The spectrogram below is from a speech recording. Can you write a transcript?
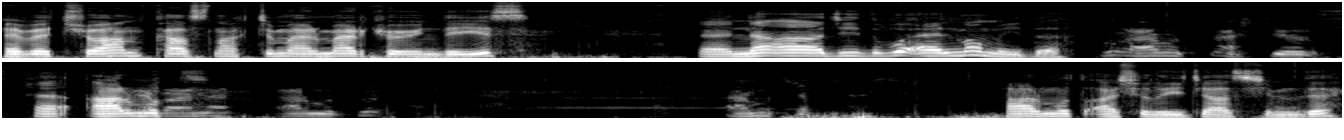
Evet şu an Kasnakçı Mermer köyündeyiz. Ee, ne ağacıydı bu? Elma mıydı? Bu armut açıyoruz. He, armut. Yabani armutu armut yapacağız. Armut aşılayacağız şimdi.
